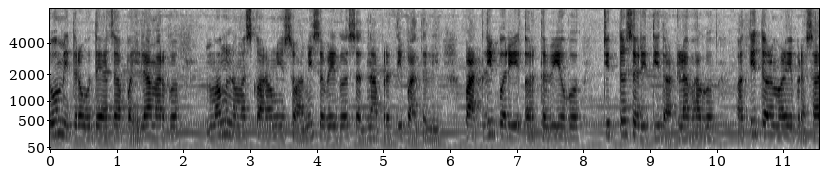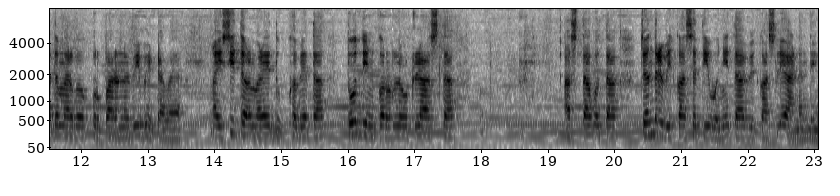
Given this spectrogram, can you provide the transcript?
तो मित्र उदयाचा पहिला मार्ग. मग नमस्कारणी स्वामी सवेग सदना प्रति पातली. पातली परी अर्थवियोग चित्त सरिती दाटला भाग. अति तळमळे प्रसाद मार्ग कृपार्णवी भेटावया. ऐशी तळमळे दुःख व्यथा तो दिनकर लोटला असता असता होता. चंद्र विकासती वनिता विकासले आनंदे.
